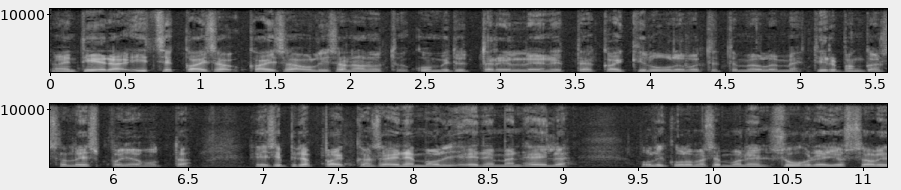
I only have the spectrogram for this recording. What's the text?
No en tiedä, itse Kaisa, Kaisa oli sanonut kummityttärilleen, että kaikki luulevat, että me olemme Tirpan kanssa lespoja, mutta ei se pidä paikkansa. Enemmän, oli, enemmän heillä oli kuulemma semmoinen suhde, jossa oli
